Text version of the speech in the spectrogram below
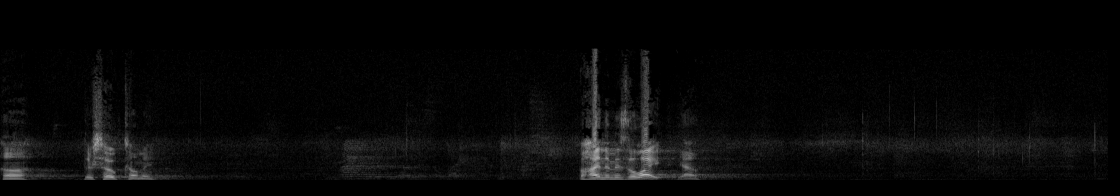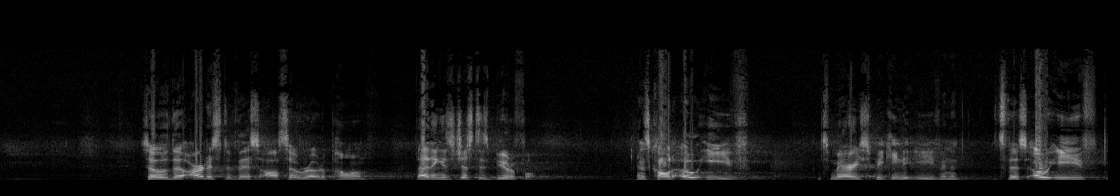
Huh? There's hope coming. Behind them is the light, yeah. So the artist of this also wrote a poem that I think is just as beautiful. And it's called O Eve. It's Mary speaking to Eve. And it's this O Eve,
